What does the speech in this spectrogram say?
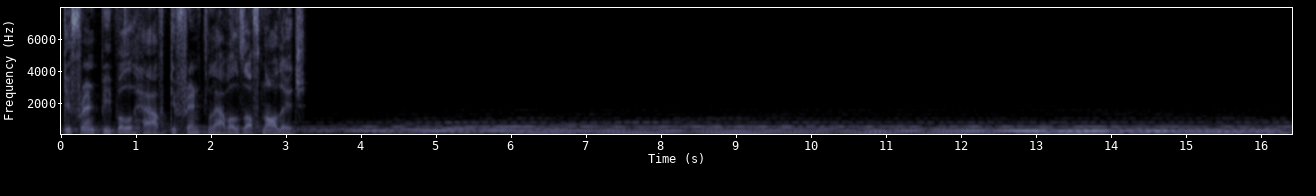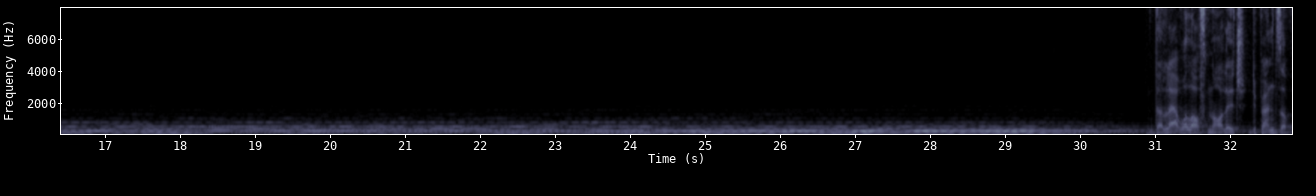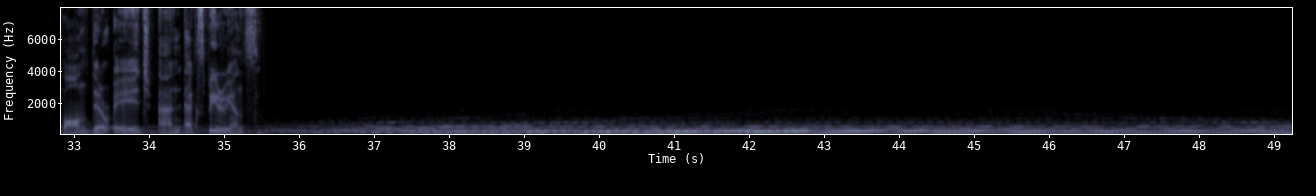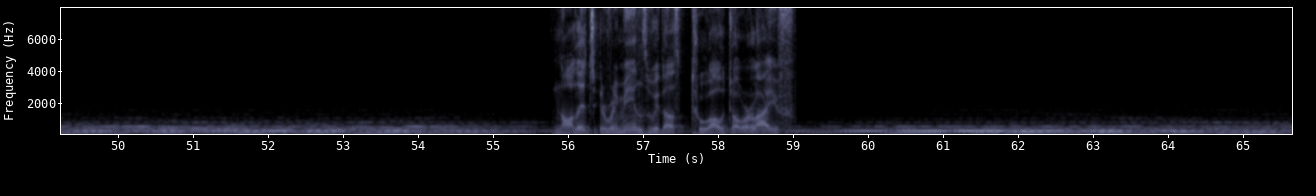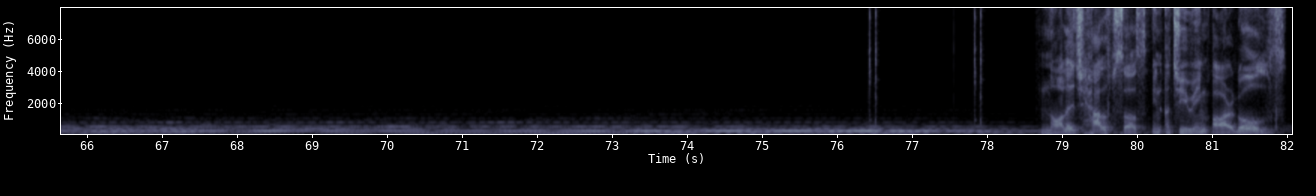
Different people have different levels of knowledge. The level of knowledge depends upon their age and experience. Knowledge remains with us throughout our life. Knowledge helps us in achieving our goals.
